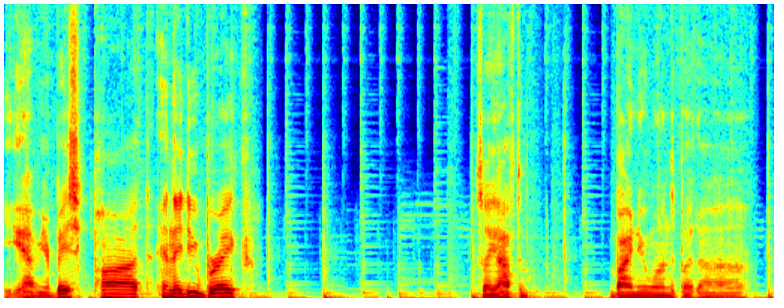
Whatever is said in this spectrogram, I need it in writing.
You have your basic pot, and they do break. So you have to buy new ones, but uh, you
